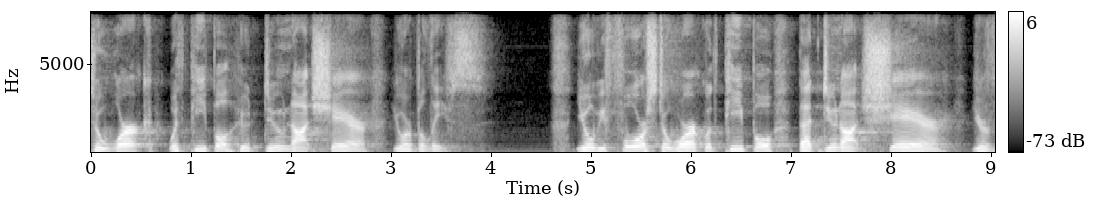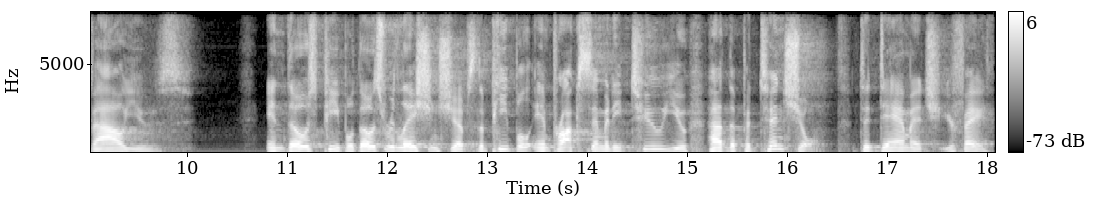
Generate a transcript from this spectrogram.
to work with people who do not share your beliefs. You will be forced to work with people that do not share your values. In those people, those relationships, the people in proximity to you have the potential to damage your faith.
